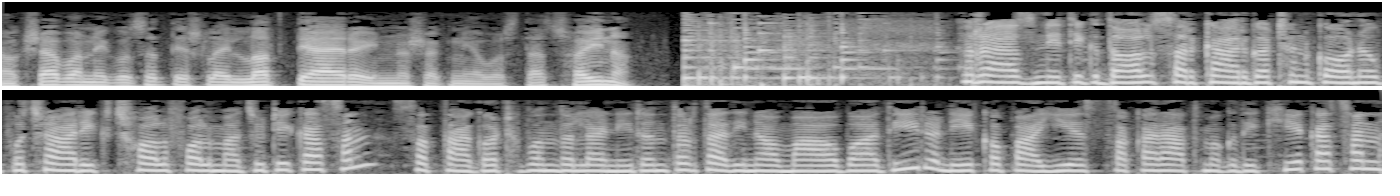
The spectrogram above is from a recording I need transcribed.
नक्सा बनेको छ त्यसलाई लत्याएर हिँड्न सक्ने अवस्था छैन। राजनीतिक दल सरकार गठनको अनौपचारिक छलफलमा जुटेका छन्। सत्ता गठबन्धनलाई निरन्तरता दिन माओवादी र नेकपा यस सकारात्मक देखिएका छन्।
